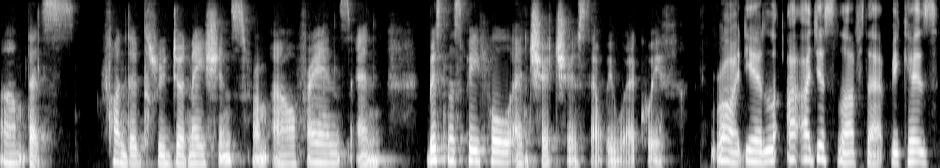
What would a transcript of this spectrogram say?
um, that's funded through donations from our friends and business people and churches that we work with. Right. Yeah. I just love that because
